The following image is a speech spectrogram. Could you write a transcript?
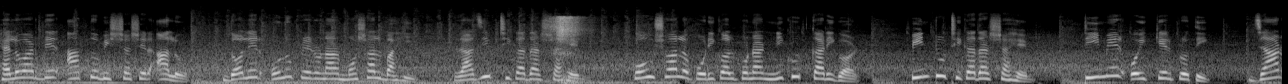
খেলোয়াড়দের আত্মবিশ্বাসের আলো, দলের অনুপ্রেরণার মশালবাহী, রাজীব ঠিকাদার সাহেব, কৌশল ও পরিকল্পনার নিখুঁত কারিগর। পিন্টু ঠিকাদার সাহেব, টিমের ঐক্যের প্রতীক, যার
